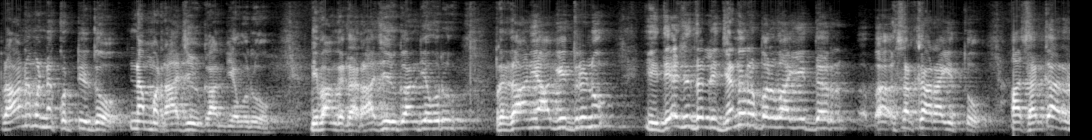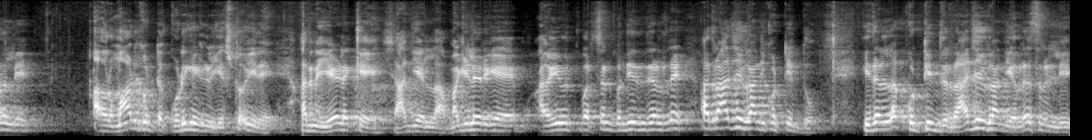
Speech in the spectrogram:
ಪ್ರಾಣವನ್ನು ಕೊಟ್ಟಿದ್ದು ನಮ್ಮ ರಾಜೀವ್ ಗಾಂಧಿಯವರು ದಿವಂಗತ ರಾಜೀವ್ ಗಾಂಧಿಯವರು ಪ್ರಧಾನಿಯಾಗಿದ್ರೂ ಈ ದೇಶದಲ್ಲಿ ಜನರ ಪರವಾಗಿ ಇದ್ದ ಸರ್ಕಾರ ಇತ್ತು. ಆ ಸರ್ಕಾರದಲ್ಲಿ ಅವರು ಮಾಡಿಕೊಟ್ಟ ಕೊಡುಗೆಗಳು ಎಷ್ಟೋ ಇದೆ. ಅದನ್ನು ಹೇಳೋಕ್ಕೆ ಸಾಧ್ಯ ಇಲ್ಲ. ಮಹಿಳೆಯರಿಗೆ ಐವತ್ತು ಪರ್ಸೆಂಟ್ ಬಂದಿದೆ ಅಂತ ಹೇಳಿದ್ರೆ ಅದು ರಾಜೀವ್ ಗಾಂಧಿ ಕೊಟ್ಟಿದ್ದು. ಇದೆಲ್ಲ ಕೊಟ್ಟಿದ್ದು ರಾಜೀವ್ ಗಾಂಧಿ ಅವರ ಹೆಸರಲ್ಲಿ.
